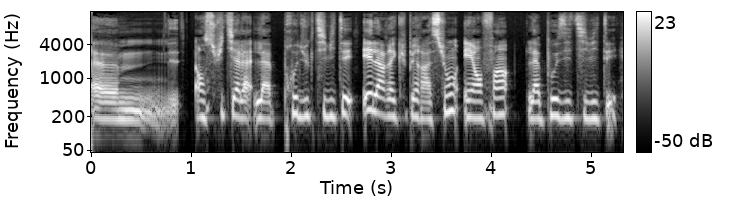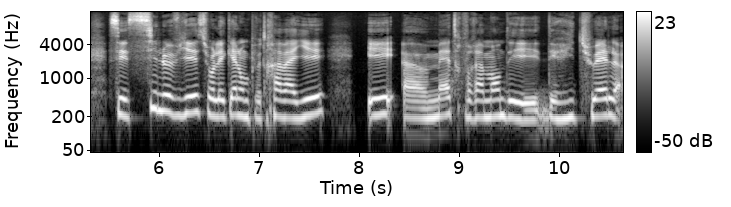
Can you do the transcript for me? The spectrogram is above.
ensuite, il y a la, la, productivité et la récupération, et enfin la positivité. C'est six leviers sur lesquels on peut travailler et mettre vraiment des, des rituels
